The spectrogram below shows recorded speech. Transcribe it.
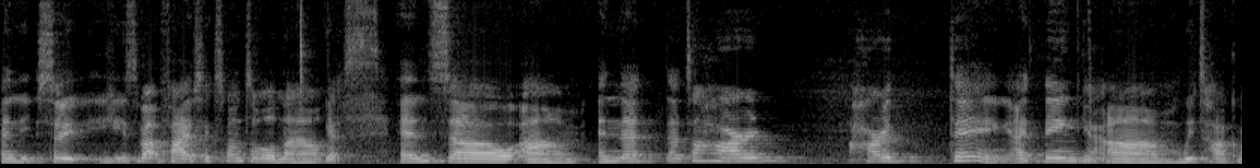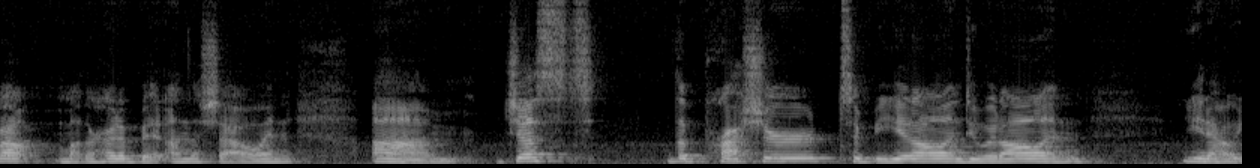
And so he's about five six months old now. Yes. And so, um, and that that's a hard, hard thing. I think Yeah. um, we talk about motherhood a bit on the show, and um, just the pressure to be it all and do it all, and you know,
